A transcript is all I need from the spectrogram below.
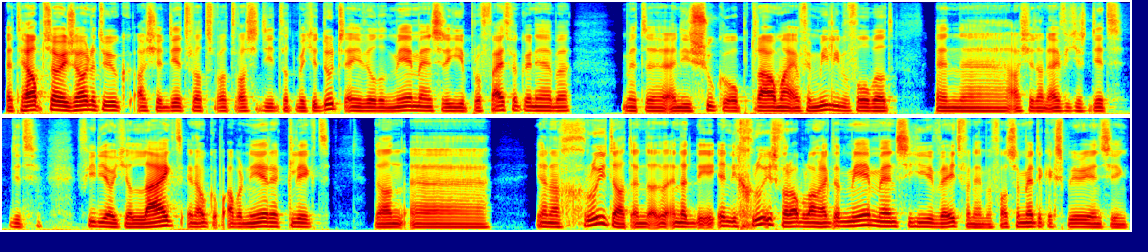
Het helpt sowieso natuurlijk als je dit wat, wat, was dit wat met je doet en je wil dat meer mensen hier profijt van kunnen hebben. Met, uh, en die zoeken op trauma en familie bijvoorbeeld. En uh, als je dan eventjes dit, dit videootje liked en ook op abonneren klikt, dan, uh, ja, dan groeit dat. En, en, dat, en die groei is vooral belangrijk dat meer mensen hier weten van hebben, van somatic experiencing.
